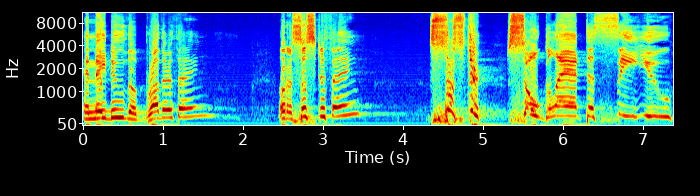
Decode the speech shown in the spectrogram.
and they do the brother thing or the sister thing. Sister, so glad to see you.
